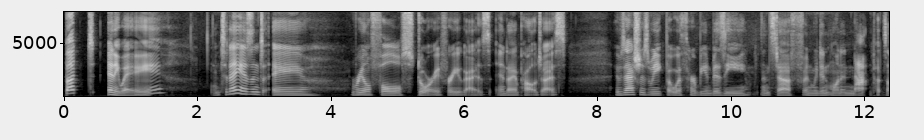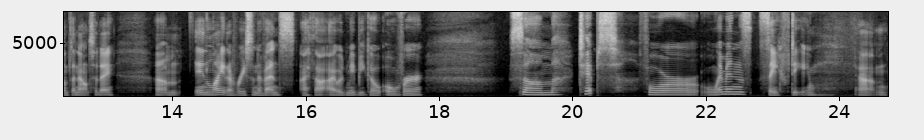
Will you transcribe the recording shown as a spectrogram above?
But anyway, today isn't a real full story for you guys, and I apologize. It was Ashley's week, but with her being busy and stuff, and we didn't want to not put something out today. Um, in light of recent events, I thought I would maybe go over some tips for women's safety. Um,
